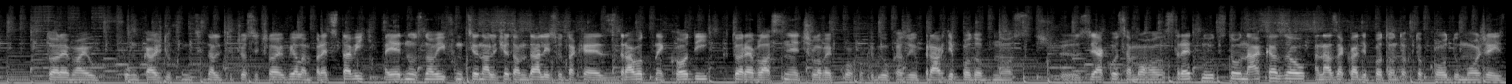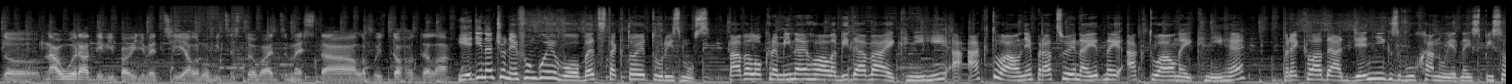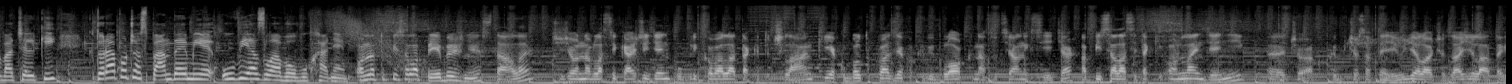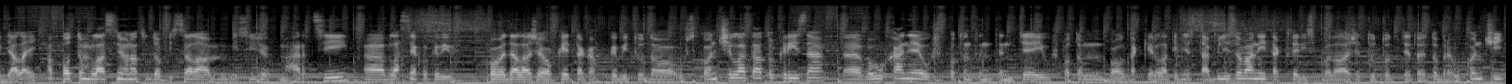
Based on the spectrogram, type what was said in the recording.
ktoré majú fun- každú funkcionalitu, čo si človek vie len predstaviť. A jednu z nových funkcionalít, čo tam dali, sú také zdravotné kódy, ktoré vlastne človeku ako keby ukazujú pravdepodobnosť, s jakou sa mohol stretnúť s tou nákazou a na základe potom tohto kódu môže ísť do, na úrady, vybaviť veci alebo vycestovať z mesta alebo ísť do hotela. Jediné, čo nefunguje vôbec, tak to je turizmus. Pavel okrem iného ale vydáva aj knihy a aktuálne pracuje na jednej aktuálnej knihe, prekladá denník z Wuhanu jednej spisovateľky, ktorá počas pandémie uviazla vo Wuhane. Ona to písala priebežne stále, čiže ona vlastne každý deň publikovala takéto články, ako bol to kvázi ako keby blog na sociálnych sieťach a písala si taký online denník, e, čo ako keby čo sa vtedy udialo, čo zažila a tak ďalej. A potom vlastne ona to dopísala, myslím, že v marci, vlastne ako keby povedala, že OK, tak ako keby tu no, už skončila táto kríza e, vo Wuhane, už potom ten, ten dej už potom bol taký relatívne stabilizovaný, tak vtedy si povedala, že tuto to je dobre ukončiť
